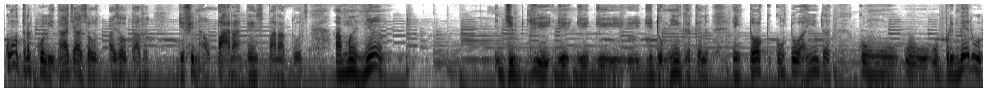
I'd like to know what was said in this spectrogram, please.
com tranquilidade às, às oitavas de final. Parabéns para todos. Amanhã de, de, de, de, de, domingo, aquele, em Tóquio, contou ainda com o, o, o, primeiro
